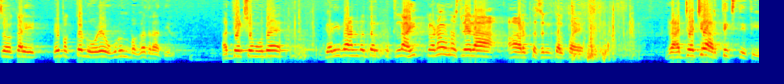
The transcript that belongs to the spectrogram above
सहकारी हे फक्त डोळे उघडून बघत राहतील. अध्यक्ष महोदय गरिबांबद्दल कुठलाही कणव नसलेला हा अर्थसंकल्प आहे. राज्याची आर्थिक स्थिती.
